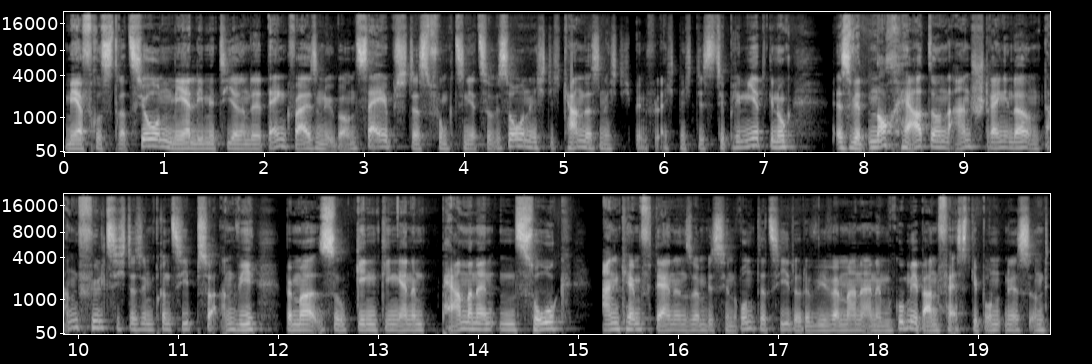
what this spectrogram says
mehr Frustration, mehr limitierende Denkweisen über uns selbst. Das funktioniert sowieso nicht, ich kann das nicht, ich bin vielleicht nicht diszipliniert genug. Es wird noch härter und anstrengender und dann fühlt sich das im Prinzip so an, wie wenn man so gegen, gegen einen permanenten Sog ankämpft, der einen so ein bisschen runterzieht oder wie wenn man an einem Gummiband festgebunden ist und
